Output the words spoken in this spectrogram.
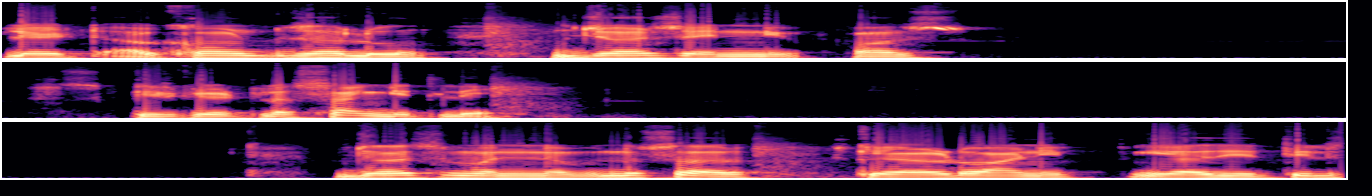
प्लेट अकाउंट झालो, जॉन्स यांनी पॉन्स क्रिकेटला सांगितले. जॉन्स म्हणण्यानुसार खेळाडू आणि यादीतील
